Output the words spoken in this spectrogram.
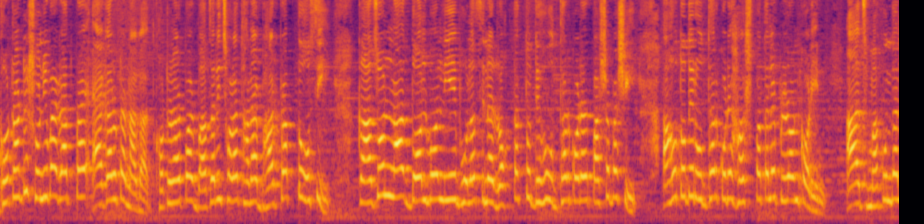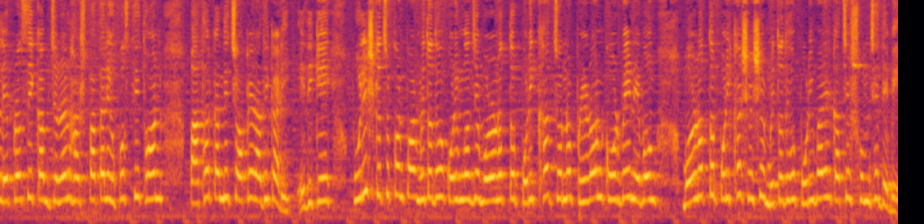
ঘটনাটি শনিবার রাত প্রায় এগারোটা নাগাদ। ঘটনার পর বাজারিছড়া থানার ভারপ্রাপ্ত ওসি কাজল নাথ দলবল নিয়ে ভোলা সিনহার রক্তাক্ত দেহ উদ্ধার করার পাশাপাশি আহতদের উদ্ধার করে হাসপাতালে প্রেরণ করেন। আজ মাকুন্দা লেপ্রসি কাম জেনারেল হাসপাতালে উপস্থিত হন পাথারকান্দি চক্রের আধিকারিক। এদিকে পুলিশ কিছুক্ষণ পর মৃতদেহ করিমগঞ্জে মরণোত্তর পরীক্ষার জন্য প্রেরণ করবেন এবং মরণোত্তর পরীক্ষা শেষে মৃতদেহ পরিবারের কাছে সমঝে দেবে।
